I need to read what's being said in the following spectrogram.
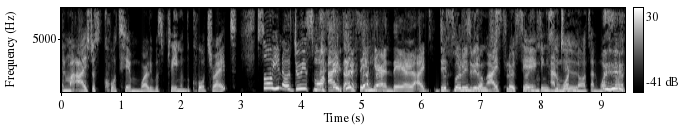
and my eyes just caught him while he was playing on the court, right? So, you know, doing small eye dancing here and there. I did a little bit of eye flirting and do. whatnot and whatnot.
